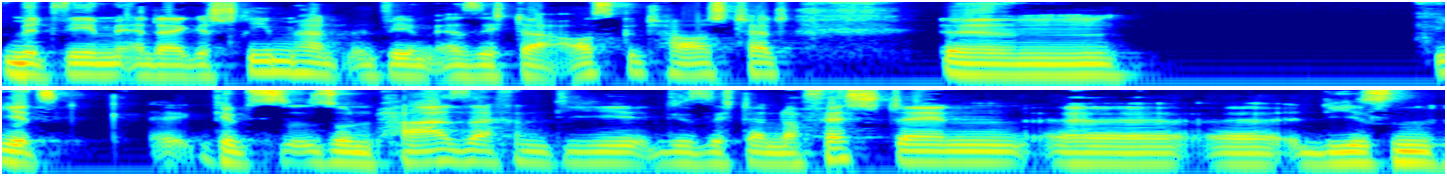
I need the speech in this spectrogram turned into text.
mit wem er da geschrieben hat, mit wem er sich da ausgetauscht hat. Ähm, jetzt äh, gibt es so ein paar Sachen, die, die sich dann noch feststellen äh, äh, ließen,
